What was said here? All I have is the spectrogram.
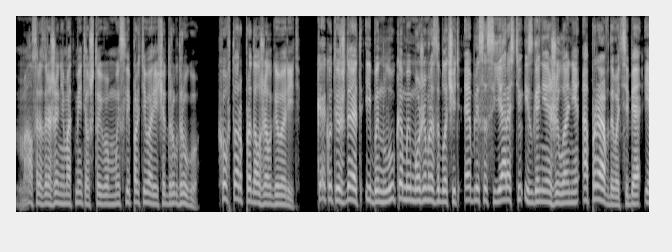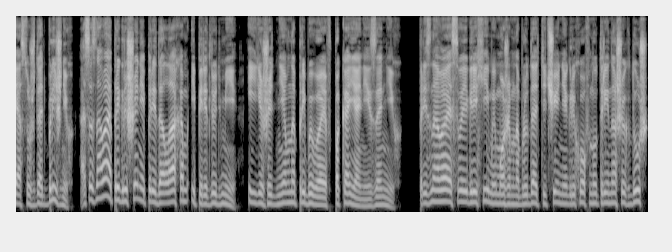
Мал с раздражением отметил, что его мысли противоречат друг другу. Хуфтор продолжал говорить. Как утверждает Ибн Лука, мы можем разоблачить Эблиса с яростью, изгоняя желание оправдывать себя и осуждать ближних, осознавая прегрешение перед Аллахом и перед людьми, и ежедневно пребывая в покаянии за них. Признавая свои грехи, мы можем наблюдать течение грехов внутри наших душ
